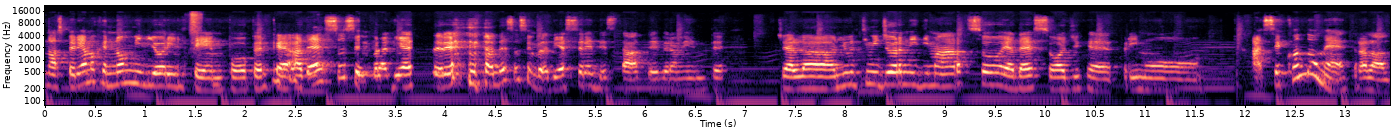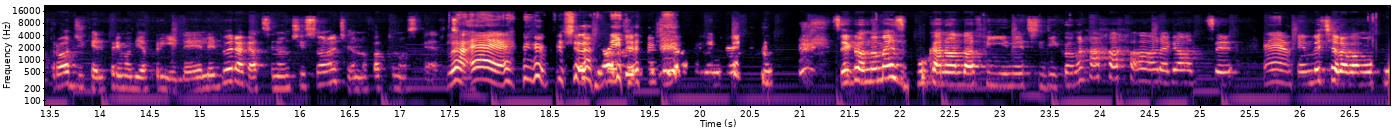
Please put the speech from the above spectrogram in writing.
No, speriamo che non migliori il tempo, perché adesso sembra di essere, adesso sembra di essere d'estate, veramente. Cioè, la, gli ultimi giorni di marzo e adesso oggi che è primo... Ah, secondo me, tra l'altro, oggi che è il primo di aprile, le due ragazze non ci sono e ci hanno fatto uno scherzo. Eh, pesce d'aprile. Secondo me sbucano alla fine, ci dicono, ah, ah, ah ragazze, eh. e invece eravamo qui.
